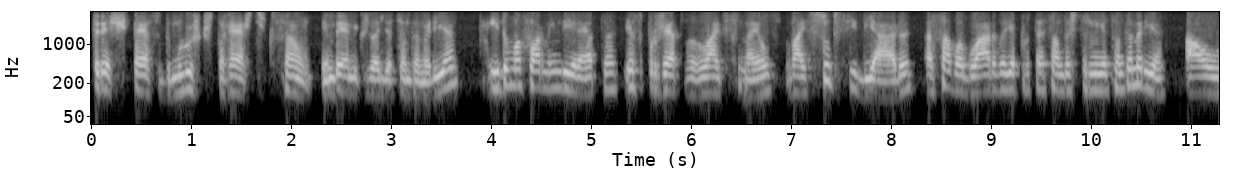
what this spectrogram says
três espécies de moluscos terrestres que são endémicos da Ilha de Santa Maria. E de uma forma indireta, esse projeto de Life Snails vai subsidiar a salvaguarda e a proteção da estrelinha de Santa Maria, ao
